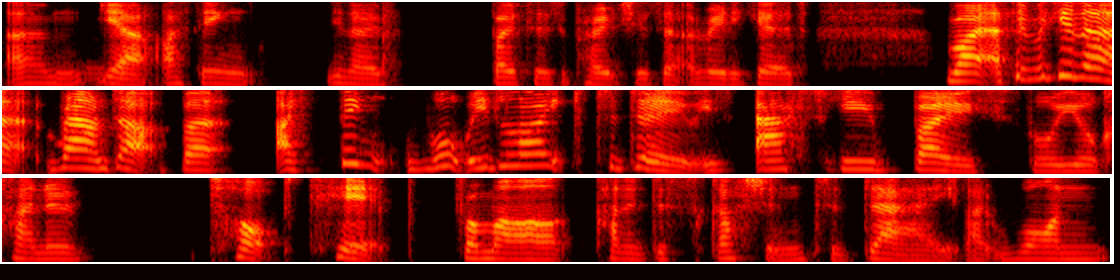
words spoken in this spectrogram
um yeah, I think, you know, both those approaches are really good. Right, I think we're gonna round up, but I think what we'd like to do is ask you both for your kind of top tip from our kind of discussion today, like one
